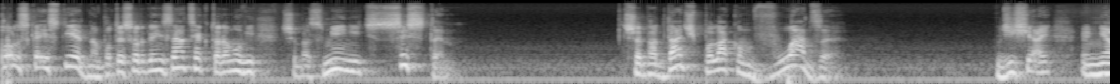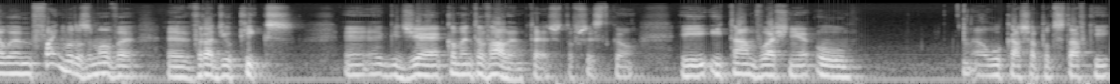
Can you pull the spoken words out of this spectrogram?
Polska jest jedna, bo to jest organizacja, która mówi, trzeba zmienić system. Trzeba dać Polakom władzę Dzisiaj miałem fajną rozmowę e, w Radiu Kix, e, gdzie komentowałem też to wszystko. I, i tam właśnie u Łukasza Podstawki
